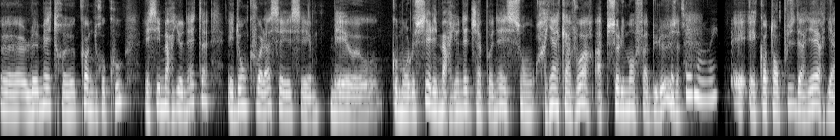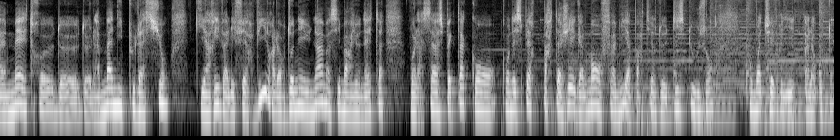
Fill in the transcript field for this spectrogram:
euh, le maître Konroku et ses marionnettes. Et donc voilà, c'est. Mais euh, comme on le sait, les marionnettes japonaises sont rien qu'à voir, absolument fabuleuses. Et, quand en plus derrière, il y a un maître de, la manipulation qui arrive à les faire vivre, à leur donner une âme à ces marionnettes. Voilà, c'est un spectacle qu'on espère partager également en famille à partir de 10-12 ans au mois de février à la Rotonde.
